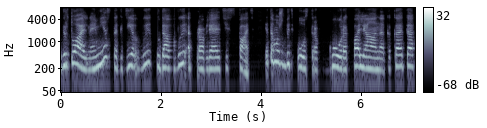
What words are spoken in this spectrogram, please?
виртуальное место, где вы, куда вы отправляетесь спать. Это может быть остров, город, поляна, какая-то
